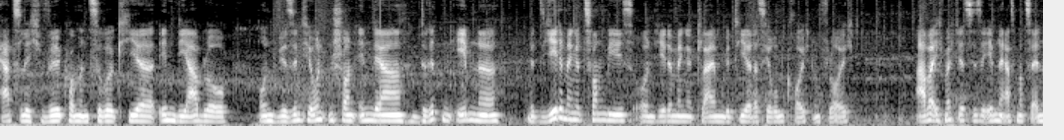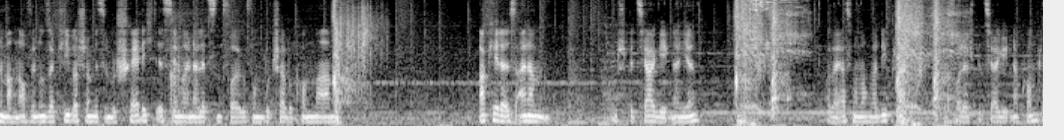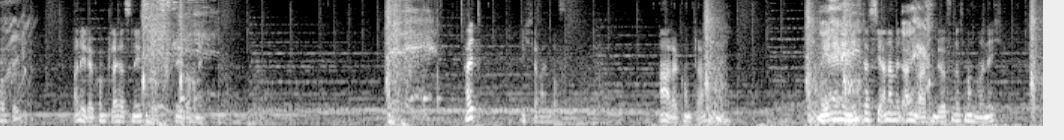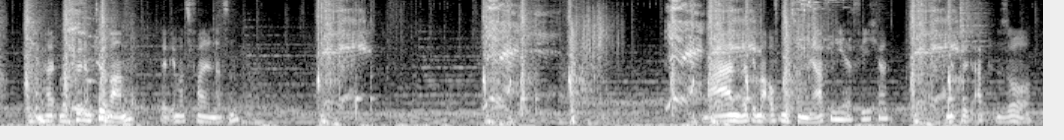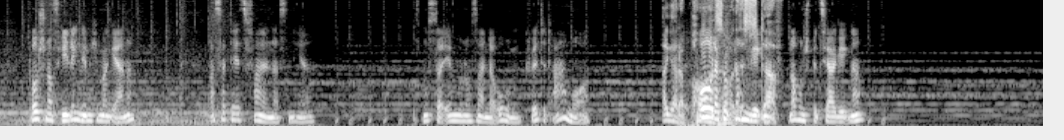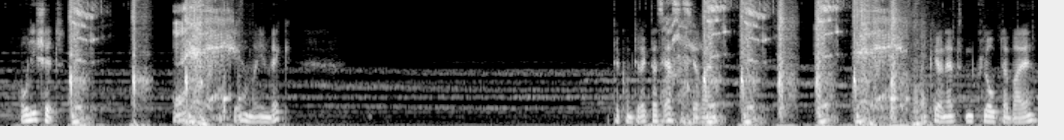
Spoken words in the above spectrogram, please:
Herzlich willkommen zurück hier in Diablo und wir sind hier unten schon in der dritten Ebene mit jede Menge Zombies und jede Menge kleinem Getier, das hier rumkreucht und fleucht. Aber ich möchte jetzt diese Ebene erstmal zu Ende machen, auch wenn unser Cleaver schon ein bisschen beschädigt ist, den wir in der letzten Folge vom Butcher bekommen haben. Okay, da ist einer, ein Spezialgegner hier. Aber erstmal machen wir die platt, bevor der Spezialgegner kommt, hoffe ich. Ah ne, der kommt gleich als nächstes. Ne, doch nicht. Halt! Nicht da reinlaufen. Ah, da kommt er. Ne, ne, ne, nicht, dass die anderen mit angreifen dürfen. Das machen wir nicht. Den halten wir schön im Türrahmen. Der hat irgendwas fallen lassen. Mann, hört ihr mal auf, mich zu nerven hier, Viecher. Nippelt ab. So. Potion of Healing nehme ich immer gerne. Was hat der jetzt fallen lassen hier? Das muss da irgendwo noch sein. Da oben. Quilted Armor. Oh, da kommt noch ein Gegner. Stuff. Noch ein Spezialgegner. Holy shit. Okay, haben wir ihn weg. Der kommt direkt als erstes hier rein. Okay, und er hat einen Cloak dabei.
